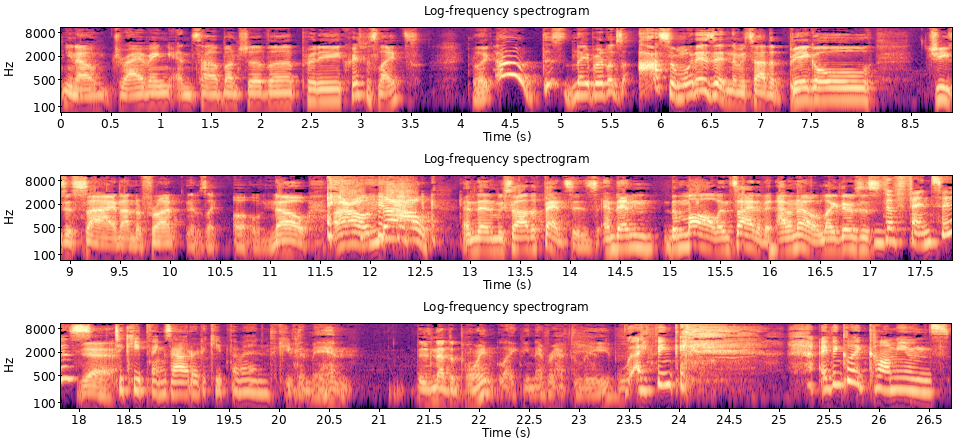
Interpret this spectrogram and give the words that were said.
you know, driving and saw a bunch of uh, pretty Christmas lights. We're like, oh, this neighborhood looks awesome. What is it? And then we saw the big old Jesus sign on the front, and it was like, oh no, oh no. and then we saw the fences, and then the mall inside of it. I don't know. Like there's this The fences Yeah. to keep things out or to keep them in. To keep them in. Isn't that the point? Like you never have to leave. I think I think like communes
